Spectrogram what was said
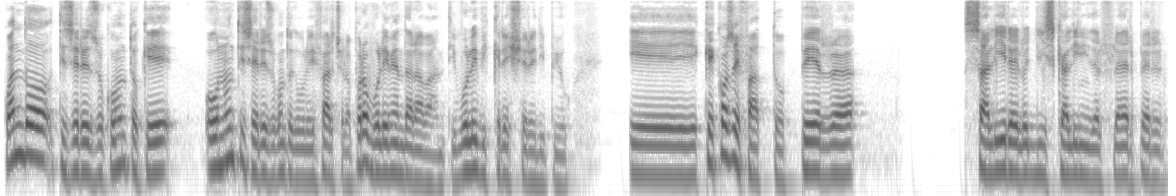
Quando ti sei reso conto che o non ti sei reso conto che volevi farcela, però volevi andare avanti, volevi crescere di più. E che cosa hai fatto per salire gli scalini del flare, per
